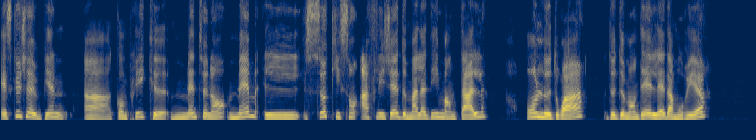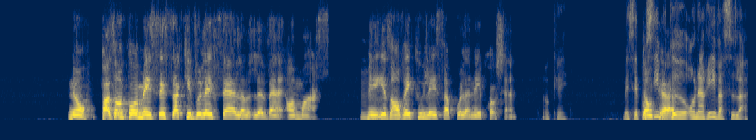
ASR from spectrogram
Est-ce que j'ai bien euh, compris que maintenant, même ceux qui sont affligés de maladies mentales ont le droit de demander l'aide à mourir? Non, pas encore, mais c'est ça qu'ils voulaient faire le 20 en mars. Hmm. Mais ils ont reculé ça pour l'année prochaine. OK. Mais c'est possible euh, qu'on arrive à cela.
